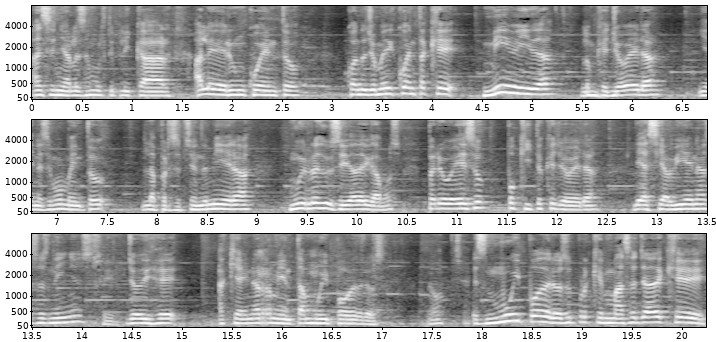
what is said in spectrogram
a enseñarles a multiplicar, a leer un cuento. Cuando yo me di cuenta que mi vida, lo que yo era, y en ese momento la percepción de mí era muy reducida, digamos, pero eso poquito que yo era le hacía bien a esos niños, Sí. yo dije, aquí hay una herramienta muy poderosa, ¿no? Es muy poderoso porque más allá de que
